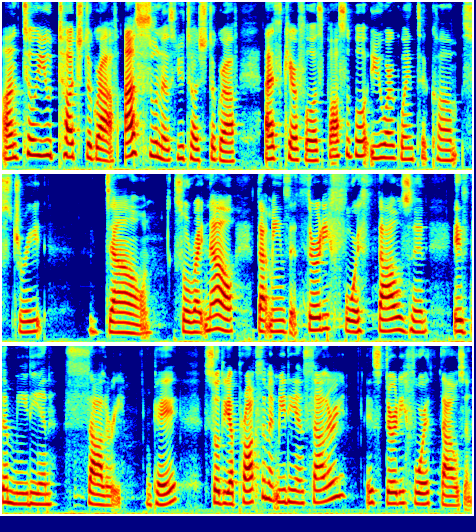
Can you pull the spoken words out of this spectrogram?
until you touch the graph. As soon as you touch the graph, as careful as possible, you are going to come straight down. So right now, that means that 34,000 is the median salary, okay? So the approximate median salary is 34,000.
